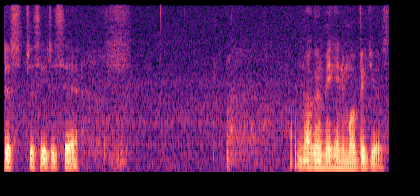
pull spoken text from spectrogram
just just here to say I'm not gonna make any more videos.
